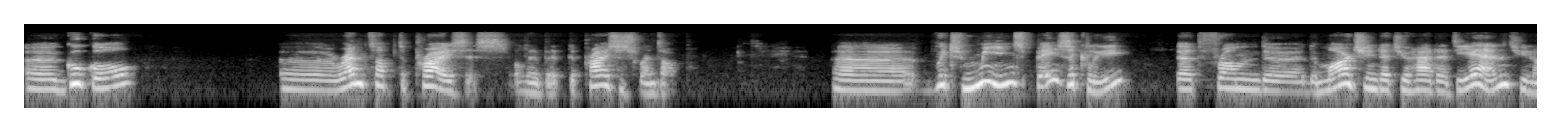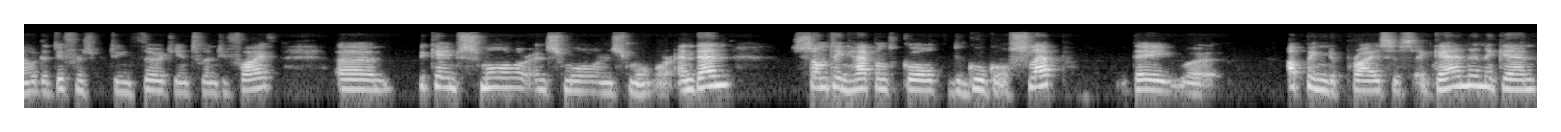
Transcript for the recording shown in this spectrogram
uh, Google uh, ramped up the prices a little bit. The prices went up. Uh, which means basically that from the, the margin that you had at the end, you know, the difference between 30 and 25, um, became smaller and smaller and smaller. And then something happened called the Google slap. They were upping the prices again and again.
